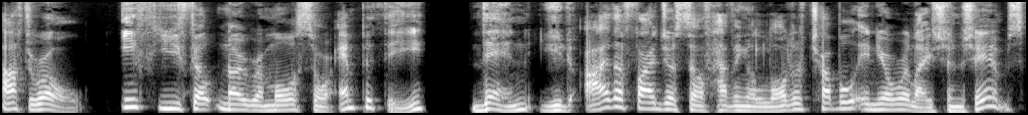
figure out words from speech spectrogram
After all, if you felt no remorse or empathy, then you'd either find yourself having a lot of trouble in your relationships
